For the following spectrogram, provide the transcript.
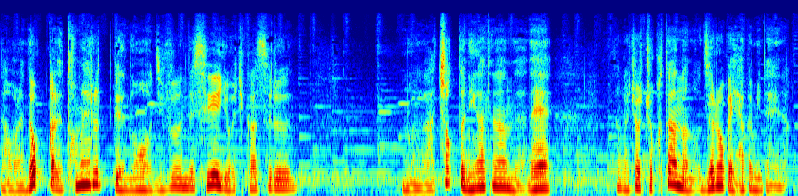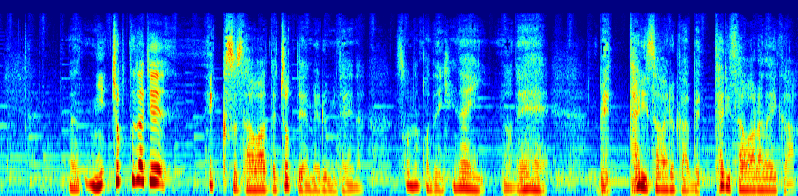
だからどっかで止めるっていうのを自分で制御を聞かせるのがちょっと苦手なんだよねなんかちょ極端なの0か100みたいなちょっとだけ X 触ってちょっとやめるみたいなそんなことできないのでべったり触るかべったり触らないか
